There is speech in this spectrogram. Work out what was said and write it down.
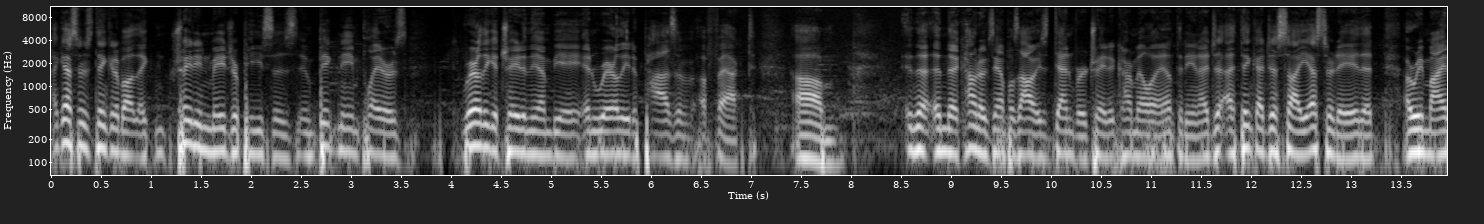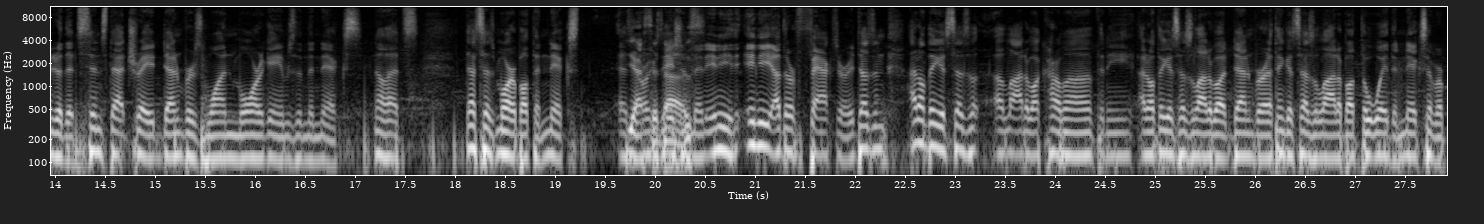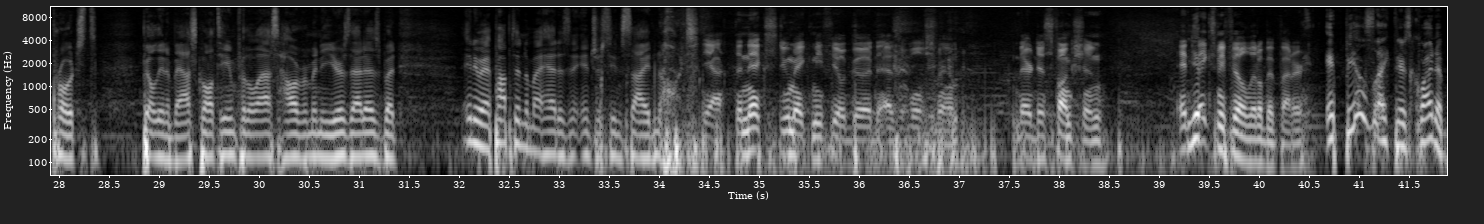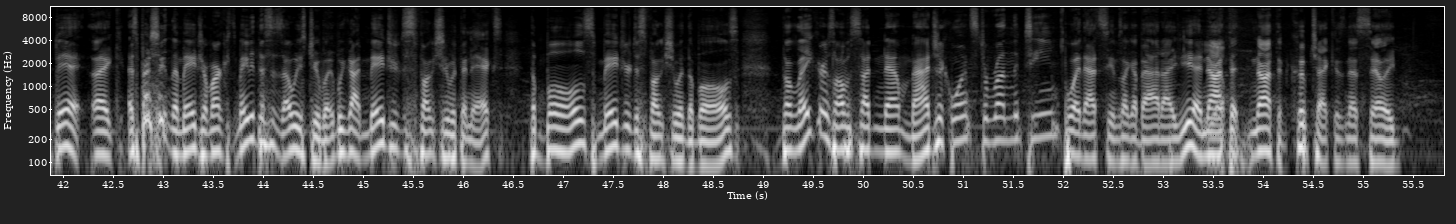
I guess I was thinking about like trading major pieces and big name players rarely get traded in the NBA and rarely to positive effect. Um, and the, and the counter example is always Denver traded Carmelo Anthony. And I, ju- I think I just saw yesterday that a reminder that since that trade, Denver's won more games than the Knicks. Now that's that says more about the Knicks as Yes, an organization than any any other factor. It doesn't. I don't think it says a lot about Carmelo Anthony. I don't think it says a lot about Denver. I think it says a lot about the way the Knicks have approached building a basketball team for the last however many years that is. But anyway, it popped into my head as an interesting side note. Yeah, the Knicks do make me feel good as a Wolves fan. Their dysfunction, it You- makes me feel a little bit better. it feels like there's quite a bit, like especially in the major markets. Maybe this is always true, but we got major dysfunction with the Knicks, the Bulls, major dysfunction with the Bulls, the Lakers. All of a sudden now, Magic wants to run the team. Boy, that seems like a bad idea. Not Yep. that not that Kupchak has necessarily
